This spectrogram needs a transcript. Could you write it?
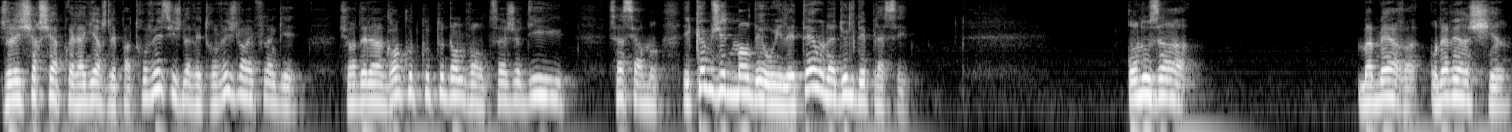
Je l'ai cherché après la guerre, je l'ai pas trouvé. Si je l'avais trouvé, je l'aurais flingué. Je ai donné un grand coup de couteau dans le ventre. Ça, je dis sincèrement. Et comme j'ai demandé où il était, on a dû le déplacer. On nous a. Ma mère, on avait un chien.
